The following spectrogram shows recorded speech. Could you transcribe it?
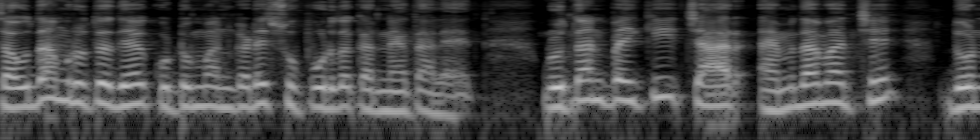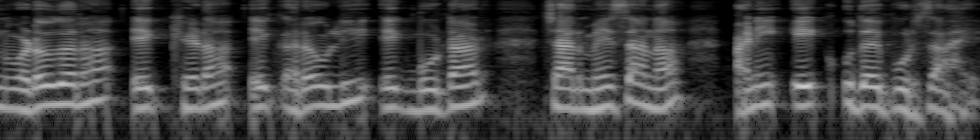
चौदा मृतदेह कुटुंबांकडे सुपूर्द करण्यात आले आहेत. मृतांपैकी चार अहमदाबादचे दोन वडोदरा एक खेडा एक अरवली एक बोटाड चार मेहसाणा आणि एक उदयपूरचा आहे.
